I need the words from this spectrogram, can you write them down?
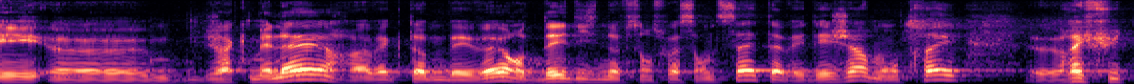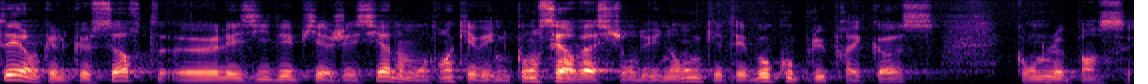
Et euh, Jacques Meller, avec Tom Beaver, dès 1967, avait déjà montré, euh, réfuté en quelque sorte euh, les idées piagétiennes en montrant qu'il y avait une conservation du nombre qui était beaucoup plus précoce qu'on ne le pensait.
